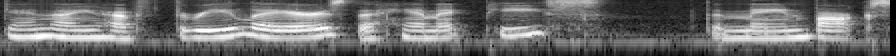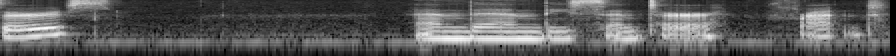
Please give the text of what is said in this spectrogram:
Again, now you have three layers, the hammock piece, the main boxers, and then the center front.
